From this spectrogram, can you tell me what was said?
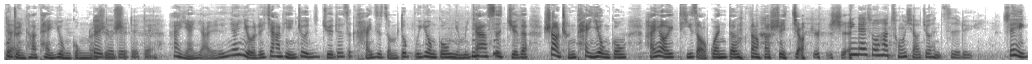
不准他太用功了，是不是？对对对对，哎呀呀，人家有的家庭就觉得这个孩子怎么都不用功，你们家 是觉得少成太用功，还要提早关灯让他睡觉，是不是？应该说他从小就很自律。所以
